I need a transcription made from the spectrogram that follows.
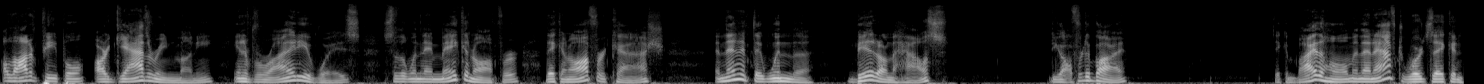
a lot of people are gathering money in a variety of ways, so that when they make an offer, they can offer cash, and then if they win the bid on the house, the offer to buy, they can buy the home, and then afterwards they can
